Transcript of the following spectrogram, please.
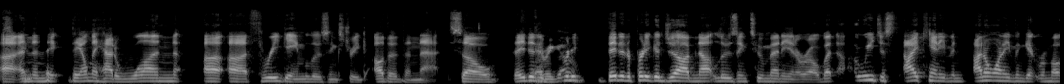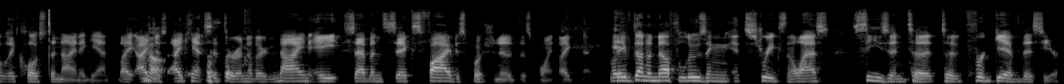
Uh, and then they, they only had one uh, uh, three game losing streak other than that. So they did a pretty they did a pretty good job not losing too many in a row. But uh, we just I can't even I don't want to even get remotely close to nine again. Like I no. just I can't sit through another nine, eight, seven, six, five is pushing it at this point. Like they've done enough losing streaks in the last season to to forgive this year.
